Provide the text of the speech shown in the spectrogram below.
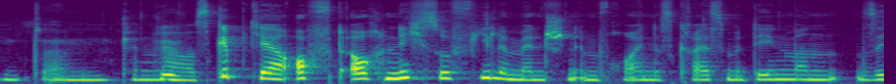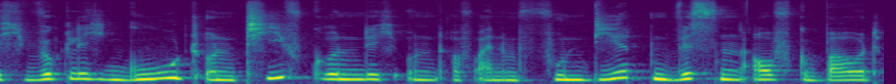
Und, ähm, genau, es gibt ja oft auch nicht so viele Menschen im Freundeskreis, mit denen man sich wirklich gut und tiefgründig und auf einem fundierten Wissen aufgebaut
